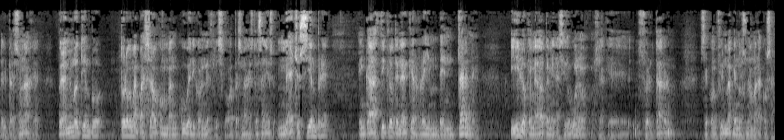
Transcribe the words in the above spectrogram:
el personaje. Pero al mismo tiempo, todo lo que me ha pasado con Vancouver y con Netflix, con el personaje estos años, me ha hecho siempre, en cada ciclo, tener que reinventarme. Y lo que me ha dado también ha sido bueno. O sea que soltar se confirma que no es una mala cosa.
